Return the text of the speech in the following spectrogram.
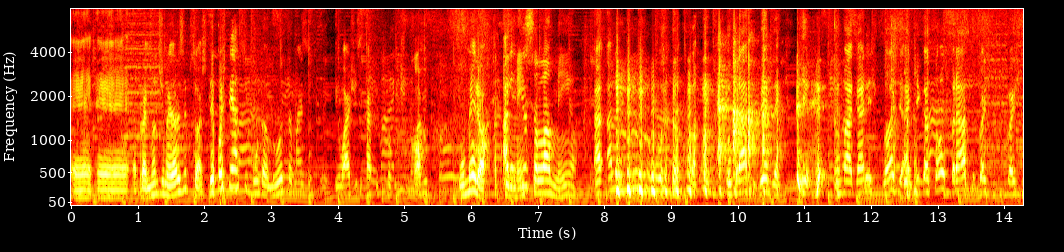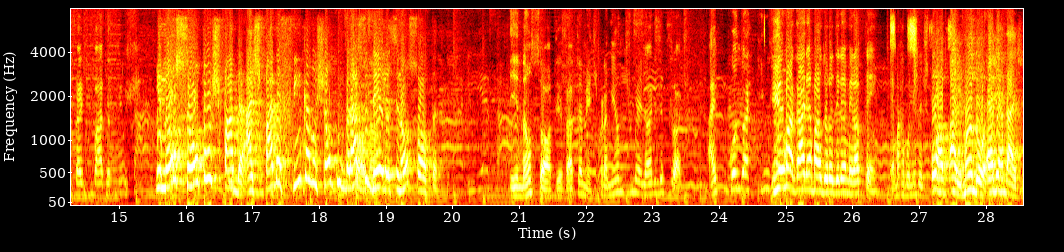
É, é, é pra mim um dos melhores episódios. Depois tem a segunda luta, mas eu acho esse capítulo 29 o melhor. Além disso, salaminho. a- além disso, o, o braço dele, né? O Magari explode, aí fica só o braço com, as, com as, a espada assim. E não solta a espada. A espada finca no chão com o braço Solta. dele, senão solta. E não solta, exatamente. Pra mim é um dos melhores episódios. Aí quando aqui E o Magaren, a armadura dele é a melhor que tem. É mais bonita de Porra, aí, mandou, é verdade.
